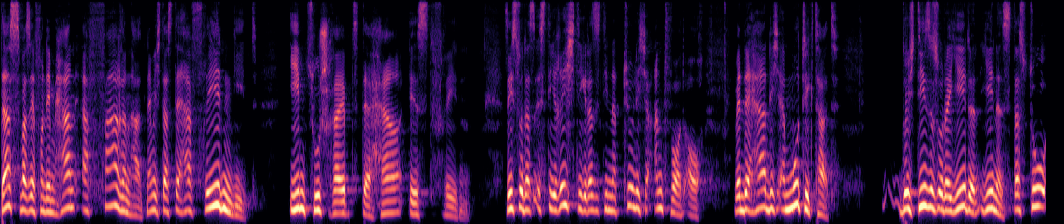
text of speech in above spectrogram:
das, was er von dem Herrn erfahren hat, nämlich dass der Herr Frieden gibt, ihm zuschreibt, der Herr ist Frieden. Siehst du, das ist die richtige, das ist die natürliche Antwort auch. Wenn der Herr dich ermutigt hat, durch dieses oder jenes, dass du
